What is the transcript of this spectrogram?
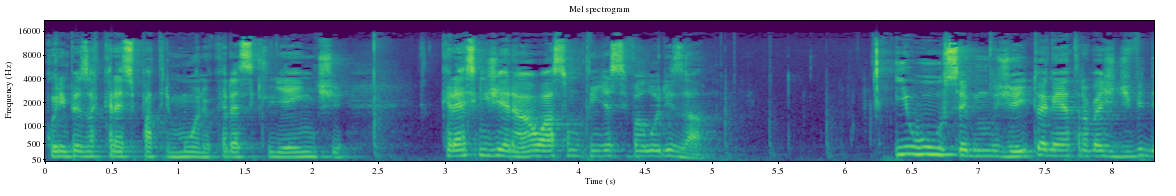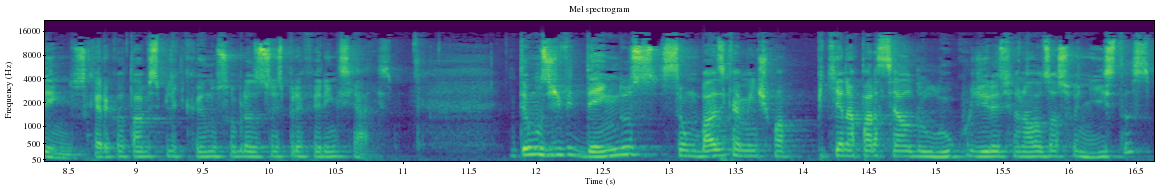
quando a empresa cresce patrimônio, cresce cliente, cresce em geral, a ação tende a se valorizar. E o segundo jeito é ganhar através de dividendos, que era o que eu estava explicando sobre as ações preferenciais. Então, os dividendos são basicamente uma pequena parcela do lucro direcional aos acionistas.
